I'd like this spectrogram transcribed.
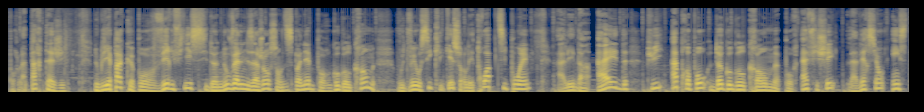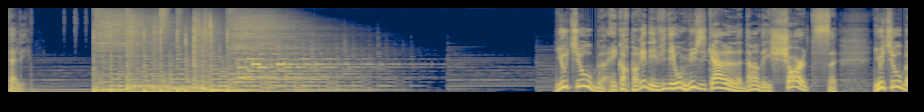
pour la partager. N'oubliez pas que pour vérifier si de nouvelles mises à jour sont disponibles pour Google Chrome, vous devez aussi cliquer sur les trois petits points, aller dans Aide, puis à propos de Google Chrome pour afficher la version installée. YouTube, incorporer des vidéos musicales dans des shorts. YouTube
